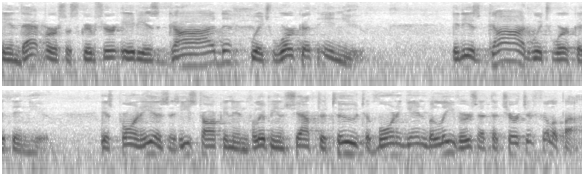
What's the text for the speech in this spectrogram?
in that verse of Scripture it is God which worketh in you. It is God which worketh in you. His point is that he's talking in Philippians chapter 2 to born again believers at the church at Philippi.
